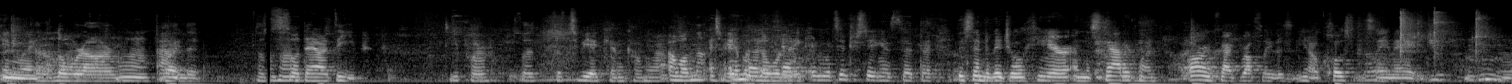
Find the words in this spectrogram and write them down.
Anyway. And the lower arm right. and the, so mm-hmm. they are deep, deeper. So the tibia can come. Yeah. Oh well, not tibia, and, but the- lower and, leg. and what's interesting is that the, this individual here and the scattered one are in fact roughly this, you know, close to the same age. Mm-hmm.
